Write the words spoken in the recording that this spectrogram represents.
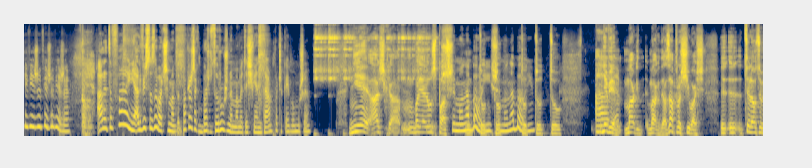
nie, wierzę, wierzę, wierzę. Ale to fajnie, ale wiesz co, zobacz, Szymon, patrz jak bardzo różne mamy te święta. Poczekaj, bo muszę... Nie, Aśka, bo ja już patrzę. Szymona boli, Szymona boli. Tu, tu, tu. A- Nie wiem, Magda, Magda zaprosiłaś y, y, tyle osób,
